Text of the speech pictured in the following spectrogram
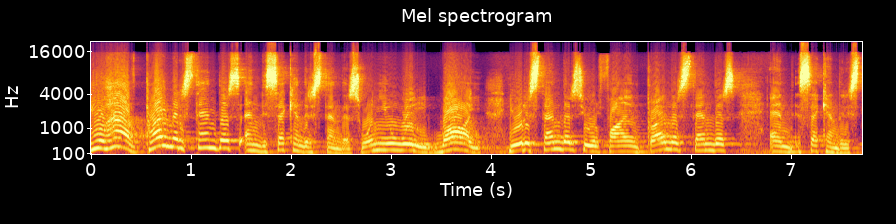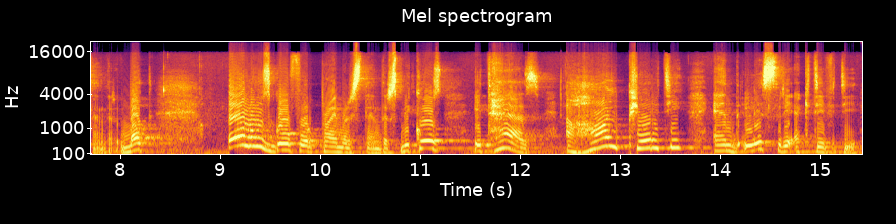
you have primary standards and the secondary standards. When you will buy your standards you will find primary standards and secondary standards. but always go for primary standards because it has a high purity and less reactivity.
